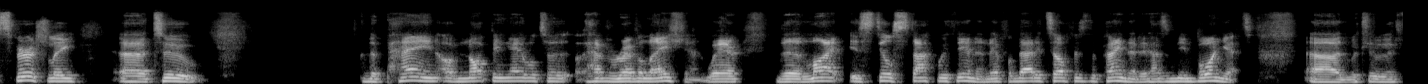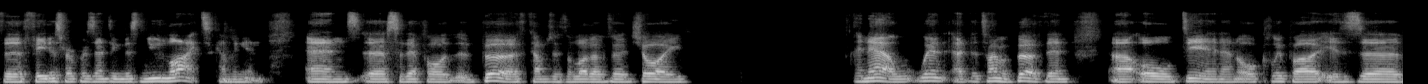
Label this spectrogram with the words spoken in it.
spiritually uh, to the pain of not being able to have a revelation where the light is still stuck within, and therefore that itself is the pain that it hasn't been born yet. Uh, with, with the fetus representing this new light coming in. And uh, so, therefore, the birth comes with a lot of uh, joy and now, when at the time of birth, then uh, all din and all klippa is uh,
